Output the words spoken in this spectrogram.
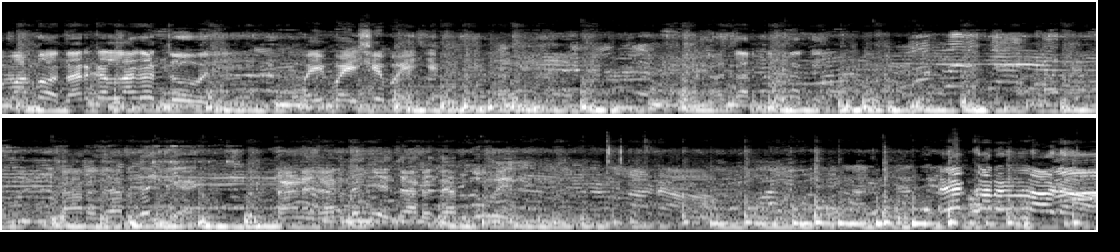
અમારે તો અઢાર કલાક જ જોવું છે. પૈસે પૈસે. હજાર કલાક ચાર હજાર થઈ જાય. ત્રણ હજાર થઈ જાય ચાર હજાર જોવે. એ કરણ લાડા.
